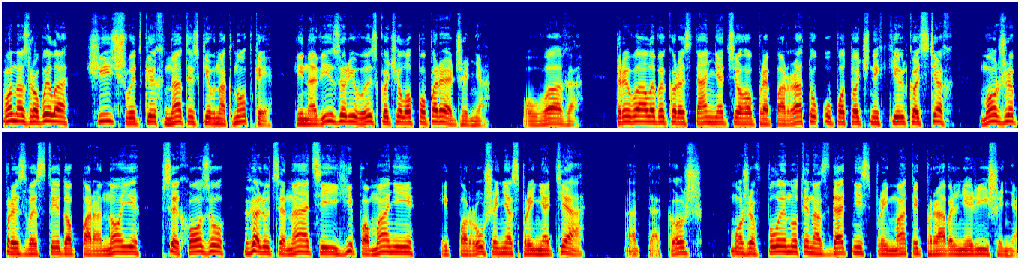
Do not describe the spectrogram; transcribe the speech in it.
Вона зробила шість швидких натисків на кнопки, і на візорі вискочило попередження. Увага! Тривале використання цього препарату у поточних кількостях може призвести до параної, психозу, галюцинації, гіпоманії і порушення сприйняття, а також може вплинути на здатність приймати правильні рішення.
